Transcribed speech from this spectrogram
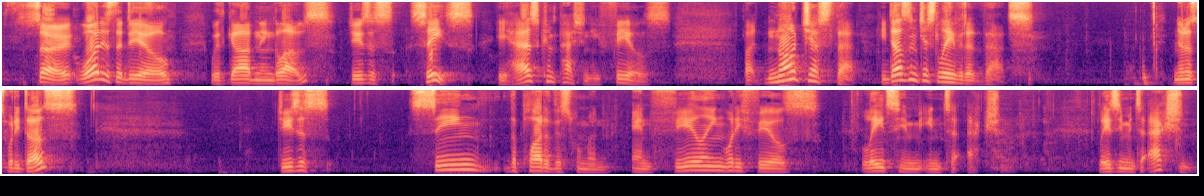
So, what is the deal with gardening gloves? Jesus sees. He has compassion. He feels. But not just that. He doesn't just leave it at that. Notice what he does. Jesus, seeing the plight of this woman and feeling what he feels, leads him into action. Leads him into action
